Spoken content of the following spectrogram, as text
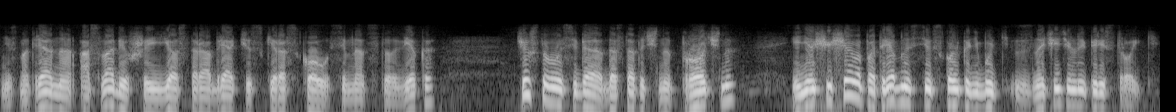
несмотря на ослабивший ее старообрядческий раскол XVII века, чувствовала себя достаточно прочно и не ощущала потребности в сколько-нибудь значительной перестройке.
